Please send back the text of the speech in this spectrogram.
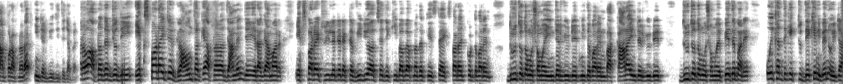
তারপর আপনারা ইন্টারভিউ দিতে যাবেন। এছাড়াও আপনাদের যদি এক্সপার্টাইটের গ্রাউন্ড থাকে, আপনারা জানেন যে এর আগে আমার এক্সপার্টাইট রিলেটেড একটা ভিডিও আছে যে কীভাবে আপনাদের কেসটা এক্সপার্টাইট করতে পারেন, দ্রুততম সময়ে ইন্টারভিউ ডেট নিতে পারেন বা কারা ইন্টারভিউ ডেট দ্রুততম সময়ে পেতে পারে, ওইখান থেকে একটু দেখে নেবেন, ওইটা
